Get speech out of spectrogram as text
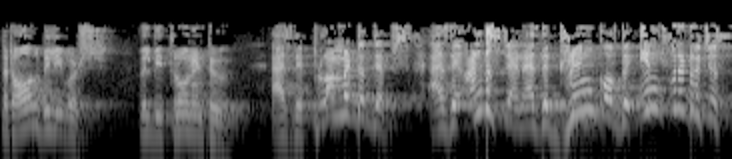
that all believers will be thrown into as they plummet the depths, as they understand, as they drink of the infinite riches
